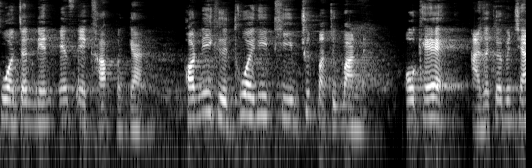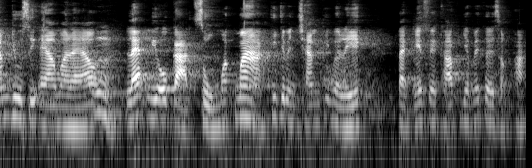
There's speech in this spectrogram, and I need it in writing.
ควรจะเน้น FA ครับเหมือนกัน เพราะนี่คือถ้วยที่ทีมชุดปัจจุบันเนี่ยโอเค อาจจะเคยเป็นแชมป์ UCL มาแล้ว อืม และมีโอกาสสูงมากๆ ที่จะเป็นแชมป์พรีเมียร์ลีกแต่ FA ครับยังไม่เคยสัมผัส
